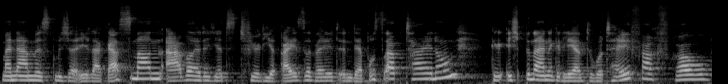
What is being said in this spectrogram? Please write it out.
Mein Name ist Michaela Gassmann, arbeite jetzt für die Reisewelt in der Busabteilung. Ich bin eine gelernte Hotelfachfrau,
